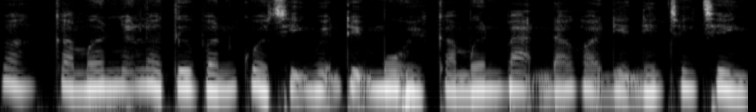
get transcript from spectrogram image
Vâng, cảm ơn những lời tư vấn của chị Nguyễn Thị Mùi. Cảm ơn bạn đã gọi điện đến chương trình.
